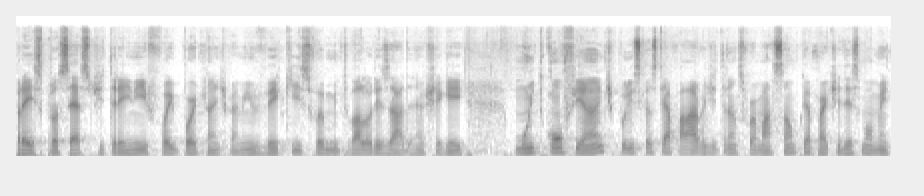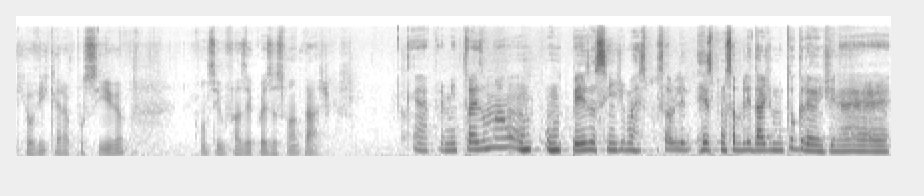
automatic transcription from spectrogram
para esse processo de trainee, foi importante para mim ver que isso foi muito valorizado. Né? Eu cheguei muito confiante, por isso que eu citei a palavra de transformação, porque a partir desse momento que eu vi que era possível, consigo fazer coisas fantásticas. É, para mim traz uma, um, um, peso assim de uma responsabilidade muito grande, né?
